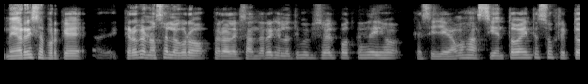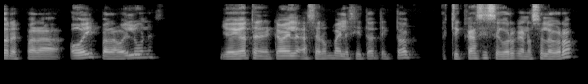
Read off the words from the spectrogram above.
Me dio risa porque eh, creo que no se logró, pero Alexander en el último episodio del podcast dijo que si llegamos a 120 suscriptores para hoy, para hoy lunes, yo iba a tener que hacer un bailecito de TikTok. Estoy casi seguro que no se logró.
